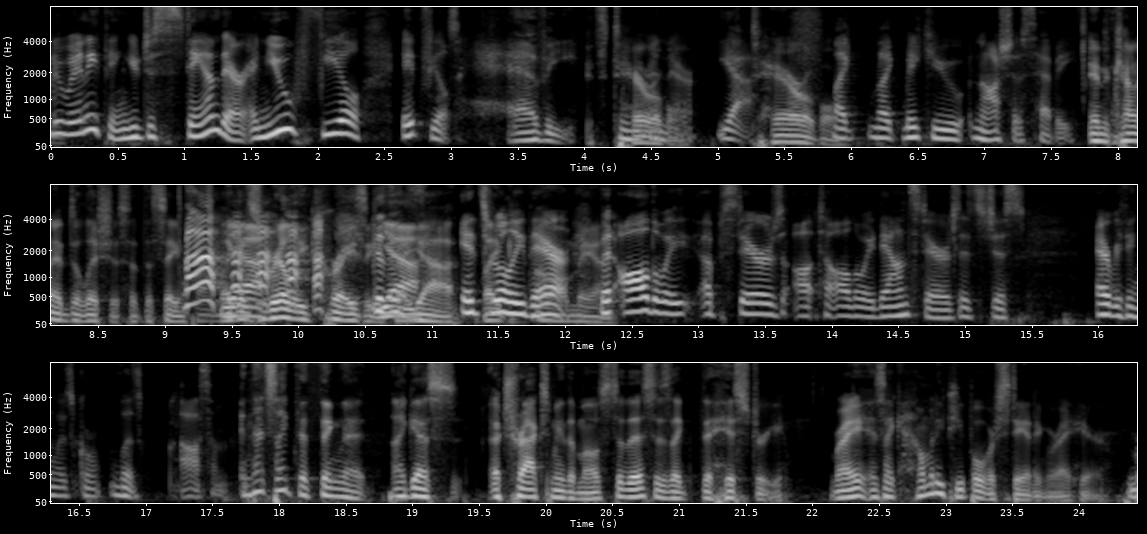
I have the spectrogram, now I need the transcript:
do anything. You just stand there, and you feel it feels heavy. it's when you're in terrible. there. Yeah. terrible. Like like make you nauseous heavy. and kind of delicious at the same time. Like it's really crazy. Yeah, it's, yeah. it's Like, really there. Oh, man. But all the way upstairs uh, to all the way downstairs, it's just everything was was awesome. and that's like the thing that I guess attracts me the most to this is like the history. Right, it's like how many people were standing right here, where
